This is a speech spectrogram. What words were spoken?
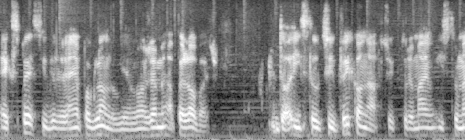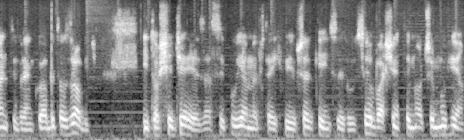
ekspresji, wyrażania poglądów. Nie możemy apelować do instytucji wykonawczych, które mają instrumenty w ręku, aby to zrobić. I to się dzieje. Zasypujemy w tej chwili wszelkie instytucje właśnie tym, o czym mówiłem.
